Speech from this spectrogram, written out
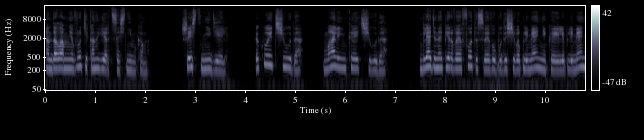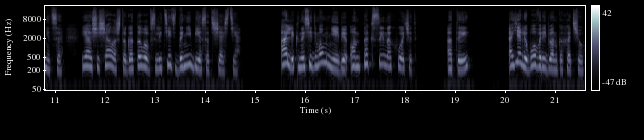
Он дала мне в руки конверт со снимком. Шесть недель. Какое чудо! Маленькое чудо! Глядя на первое фото своего будущего племянника или племянницы, я ощущала, что готова взлететь до небес от счастья. Алик на седьмом небе, он так сына хочет. А ты? А я любого ребенка хочу.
